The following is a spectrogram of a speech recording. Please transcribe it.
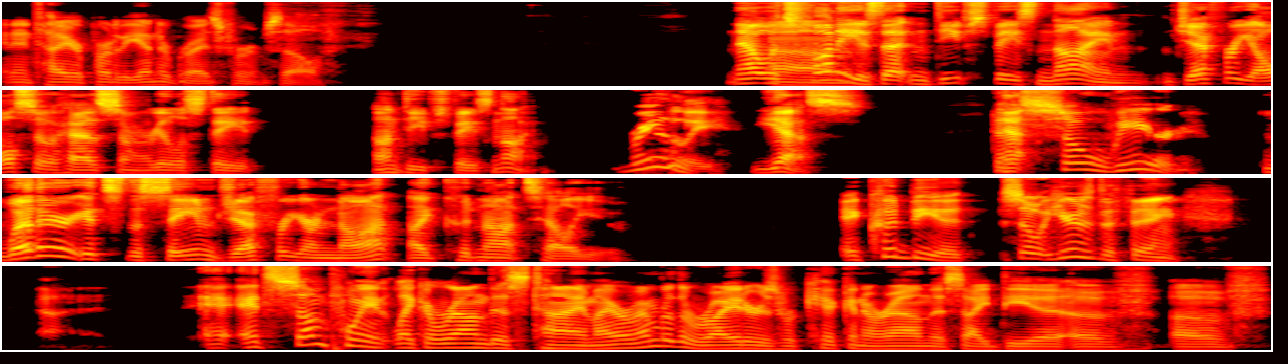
an entire part of the Enterprise for himself. now, what's funny um, is that in Deep Space Nine, Jeffrey also has some real estate on Deep Space Nine. Really? Yes. That's so weird. Whether it's the same Jeffrey or not, I could not tell you. It could be a. So here's the thing. Uh, At some point, like around this time, I remember the writers were kicking around this idea of of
